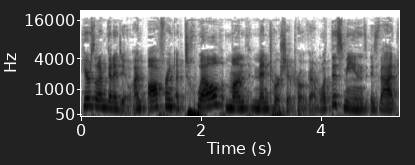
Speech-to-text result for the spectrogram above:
here's what I'm going to do I'm offering a 12 month mentorship program. What this means is that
